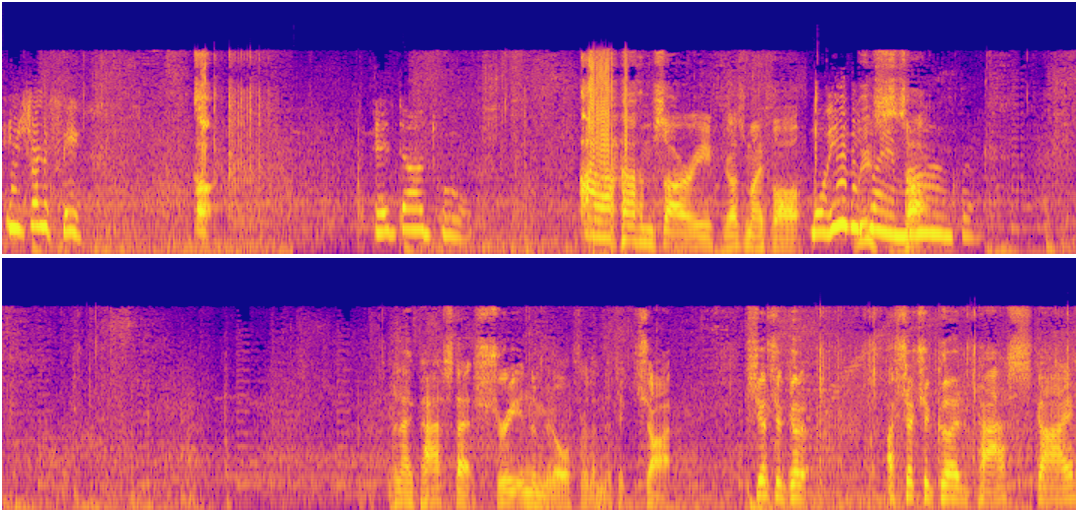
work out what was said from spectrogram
He was trying to fake. oh. Edado. ah, I'm sorry. That was my fault. Well, he be We playing suck. Minecraft. And I passed that straight in the middle for them to take the shot. Such a good, uh, such a good pass, guy.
